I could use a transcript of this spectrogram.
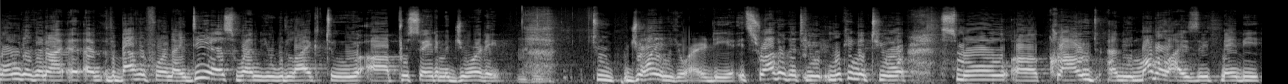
longer than I, uh, uh the battle for an ideas when you would like to uh, persuade a majority. Mm-hmm to join your idea. It's rather that you're looking at your small uh, crowd and you mobilize it, maybe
